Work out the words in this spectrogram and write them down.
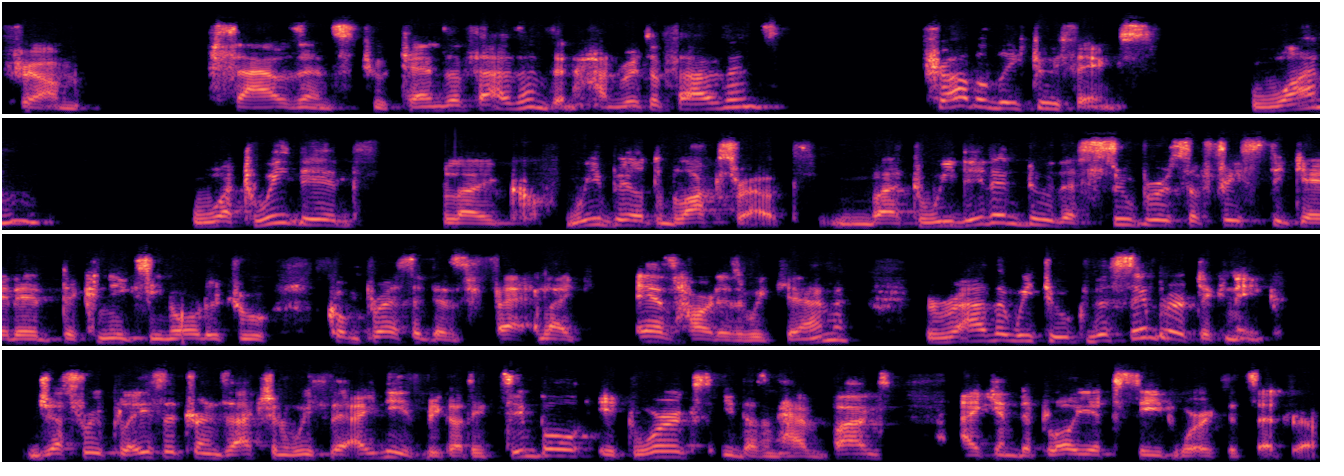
from thousands to tens of thousands and hundreds of thousands? Probably two things. One, what we did, like we built blocks Bloxroute, but we didn't do the super sophisticated techniques in order to compress it as fat, like as hard as we can. Rather, we took the simpler technique. Just replace the transaction with the IDs because it's simple, it works, it doesn't have bugs. I can deploy it, see it works, etc.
